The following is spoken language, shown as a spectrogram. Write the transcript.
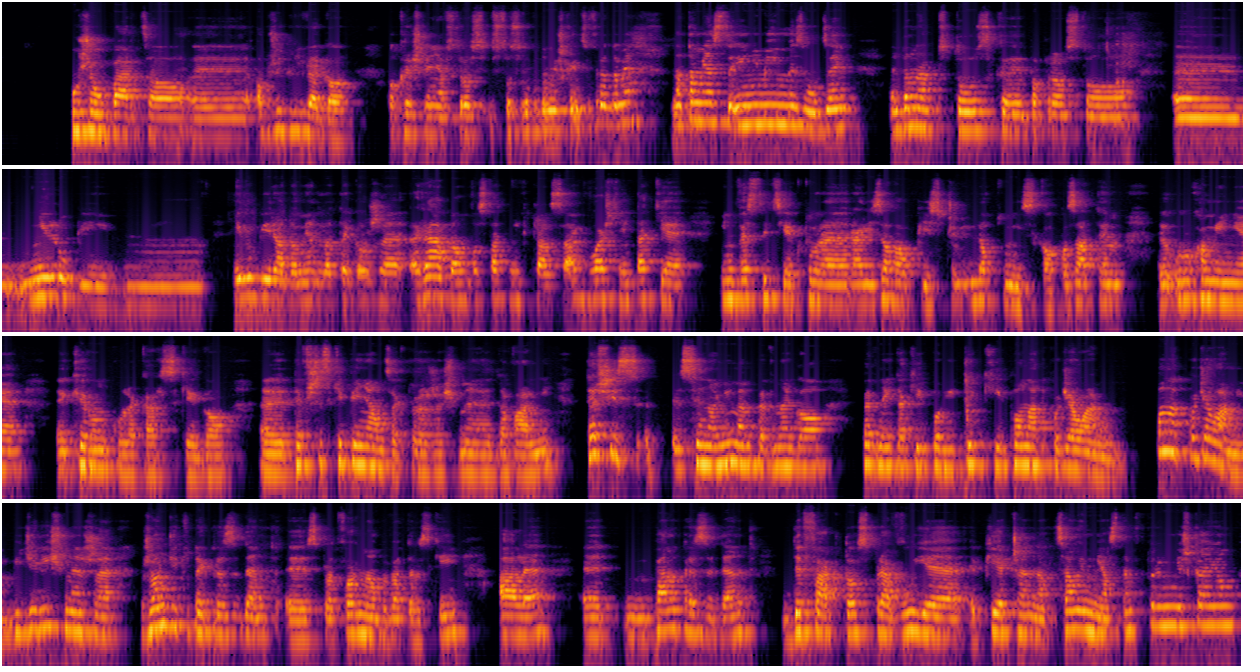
użył bardzo e, obrzydliwego określenia w, w stosunku do mieszkańców Radomia. Natomiast nie miejmy złudzeń, Donald Tusk po prostu nie lubi mm, nie lubi Radomia, dlatego że Radom w ostatnich czasach właśnie takie inwestycje, które realizował PiS, czyli lotnisko, poza tym y, uruchomienie y, kierunku lekarskiego, y, te wszystkie pieniądze, które żeśmy dawali, też jest synonimem pewnego, pewnej takiej polityki ponad podziałami. Ponad podziałami. Widzieliśmy, że rządzi tutaj prezydent y, z Platformy Obywatelskiej, ale y, pan prezydent de facto sprawuje pieczę nad całym miastem, w którym mieszkają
